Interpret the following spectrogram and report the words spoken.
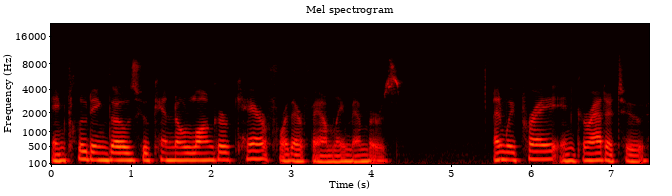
including those who can no longer care for their family members. And we pray in gratitude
